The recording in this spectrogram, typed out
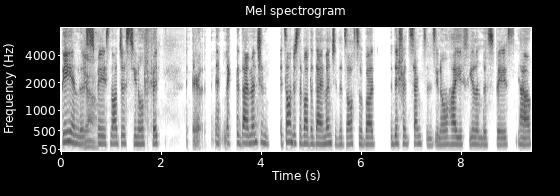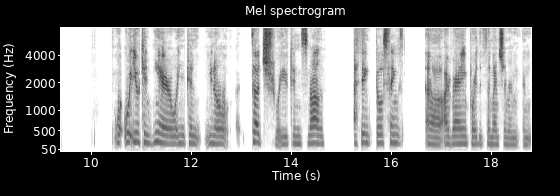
be in this Yeah. space, not just you know fit. uh, like the dimension, it's not just about the dimension; it's also about the different senses. You know how you feel in this space, how what, what you can hear, what you can you know touch, what you can smell. I think those things uh, are very important to mention in, in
